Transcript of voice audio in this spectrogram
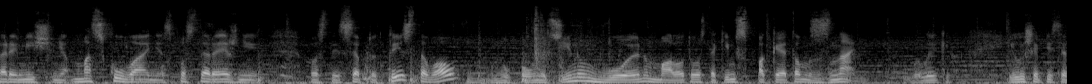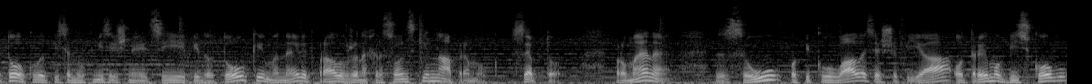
переміщення, маскування, спостережні пости. Себто ти ставав ну, повноцінним воїном, мало того, з таким з пакетом знань великих. І лише після того, коли після двохмісячної цієї підготовки мене відправили вже на Херсонський напрямок. Себто про мене ЗСУ опіклувалися, щоб я отримав військову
